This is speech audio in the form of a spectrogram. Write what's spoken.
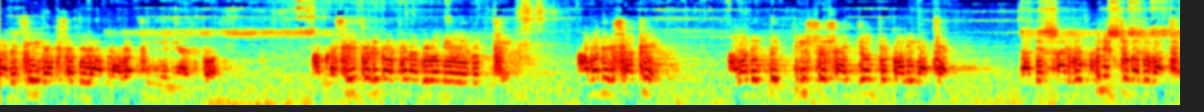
ভাবে সেই ব্যবসাগুলো আমরা আবার ছিনিয়ে নিয়ে আসব। আমরা সেই পরিকল্পনাগুলো নিয়ে এগোচ্ছি। আমাদের সাথে আমাদের তেত্রিশশো ষাট জন যে কলিগ আছেন। তাদের সার্বক্ষণিক যোগাযোগ আছে।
